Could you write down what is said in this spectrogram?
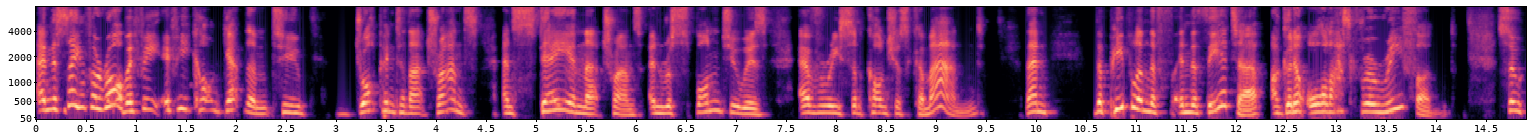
and the same for Rob. If he if he can't get them to drop into that trance and stay in that trance and respond to his every subconscious command, then the people in the in the theater are going to all ask for a refund. So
